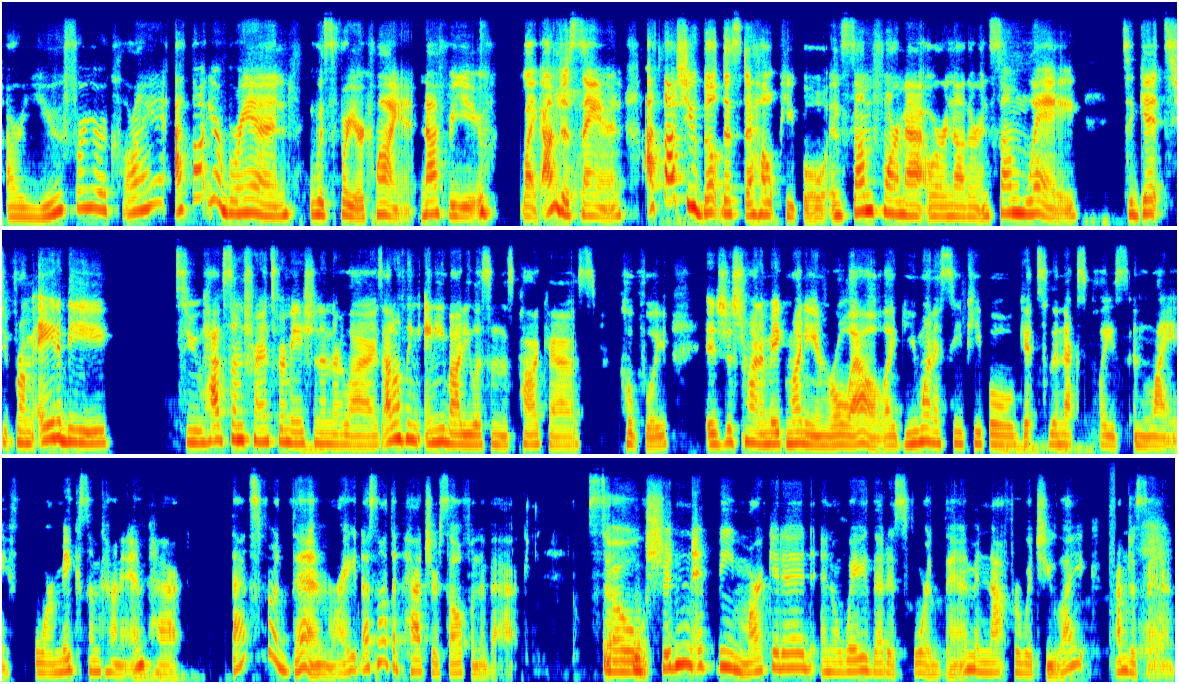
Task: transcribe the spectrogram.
are you for your client? I thought your brand was for your client, not for you. Like, I'm just saying, I thought you built this to help people in some format or another, in some way, to get to from A to B, to have some transformation in their lives. I don't think anybody listening to this podcast, hopefully, is just trying to make money and roll out. Like, you want to see people get to the next place in life or make some kind of impact. That's for them, right? That's not to pat yourself on the back. So mm-hmm. shouldn't it be marketed in a way that is for them and not for what you like? I'm just saying.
